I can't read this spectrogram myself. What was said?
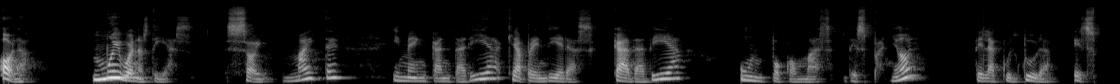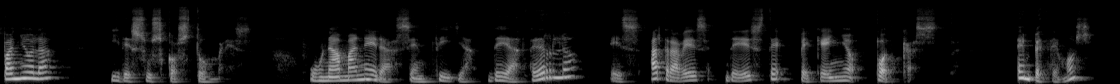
Hola, muy buenos días. Soy Maite y me encantaría que aprendieras cada día un poco más de español, de la cultura española y de sus costumbres. Una manera sencilla de hacerlo es a través de este pequeño podcast. Empecemos.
